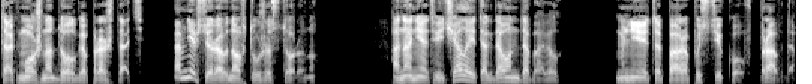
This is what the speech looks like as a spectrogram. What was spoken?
Так можно долго прождать, а мне все равно в ту же сторону». Она не отвечала, и тогда он добавил. «Мне это пара пустяков, правда».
